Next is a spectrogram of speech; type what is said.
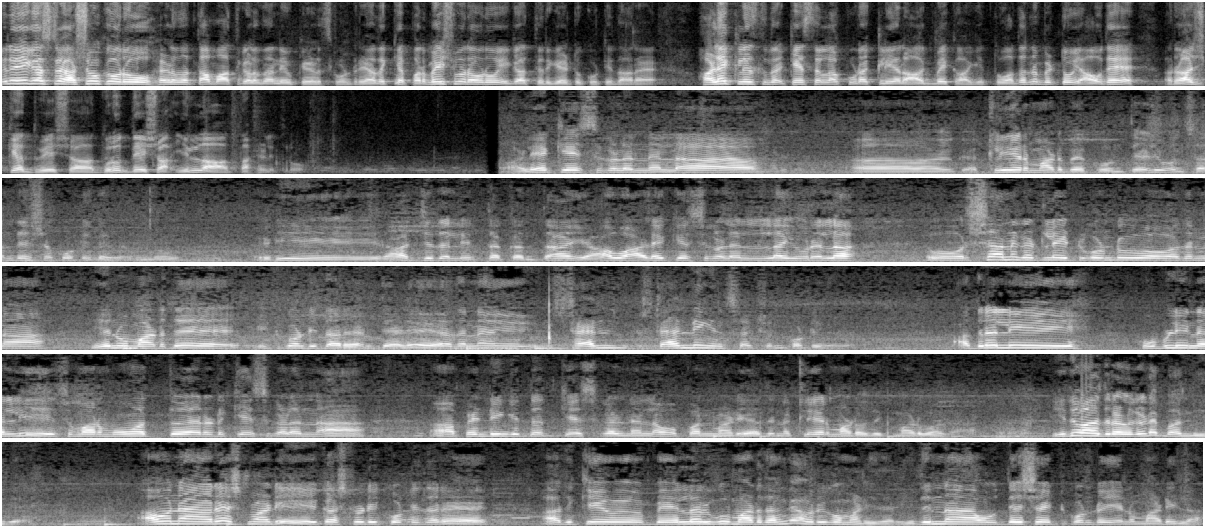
ಇನ್ನು ಈಗಷ್ಟೇ ಅಶೋಕ್ ಅವರು ಹೇಳಿದಂಥ ಮಾತುಗಳನ್ನ ನೀವು ಕೇಳಿಸ್ಕೊಂಡ್ರಿ. ಅದಕ್ಕೆ ಪರಮೇಶ್ವರ್ ಅವರು ಈಗ ತಿರುಗೇಟು ಕೊಟ್ಟಿದ್ದಾರೆ. ಹಳೆ ಕೇಸ್ ಕೇಸ್ ಎಲ್ಲ ಕೂಡ ಕ್ಲಿಯರ್ ಆಗಬೇಕಾಗಿತ್ತು. ಅದನ್ನು ಬಿಟ್ಟು ಯಾವುದೇ ರಾಜಕೀಯ ದ್ವೇಷ, ದುರುದ್ದೇಶ ಇಲ್ಲ ಅಂತ ಹೇಳಿದರು. ಹಳೆ ಕೇಸ್ಗಳನ್ನೆಲ್ಲ ಕ್ಲಿಯರ್ ಮಾಡಬೇಕು ಅಂತೇಳಿ ಒಂದು ಸಂದೇಶ ಕೊಟ್ಟಿದ್ದೇವೆ. ಒಂದು ಇಡೀ ರಾಜ್ಯದಲ್ಲಿರ್ತಕ್ಕಂಥ ಯಾವ ಹಳೆ ಕೇಸ್ಗಳೆಲ್ಲ ಇವರೆಲ್ಲ ವರ್ಷಾನುಗಟ್ಟಲೆ ಇಟ್ಕೊಂಡು ಅದನ್ನು ಏನು ಮಾಡದೆ ಇಟ್ಕೊಂಡಿದ್ದಾರೆ ಅಂತೇಳಿ ಅದನ್ನು ಸ್ಟ್ಯಾಂಡ್, ಸ್ಟ್ಯಾಂಡಿಂಗ್ ಇನ್ಸ್ಟ್ರಕ್ಷನ್ ಕೊಟ್ಟಿದ್ದಾರೆ. ಅದರಲ್ಲಿ ಹುಬ್ಳಿನಲ್ಲಿ ಸುಮಾರು ಮೂವತ್ತು ಎರಡು ಕೇಸ್ಗಳನ್ನು ಪೆಂಡಿಂಗ್ ಇದ್ದದ್ದು ಕೇಸ್ಗಳನ್ನೆಲ್ಲ ಓಪನ್ ಮಾಡಿ ಅದನ್ನು ಕ್ಲಿಯರ್ ಮಾಡೋದಕ್ಕೆ ಮಾಡುವಾಗ ಇದು ಅದರೊಳಗಡೆ ಬಂದಿದೆ. ಅವನ ಅರೆಸ್ಟ್ ಮಾಡಿ ಕಸ್ಟಡಿಗೆ ಕೊಟ್ಟಿದ್ದಾರೆ. ಅದಕ್ಕೆ ಎಲ್ಲರಿಗೂ ಮಾಡ್ದಂಗೆ ಅವರಿಗೂ ಮಾಡಿದ್ದಾರೆ. ಇದನ್ನು ಉದ್ದೇಶ ಇಟ್ಕೊಂಡು ಏನು ಮಾಡಿಲ್ಲ.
